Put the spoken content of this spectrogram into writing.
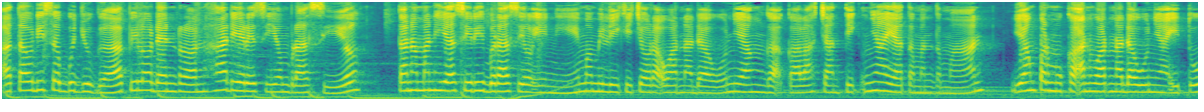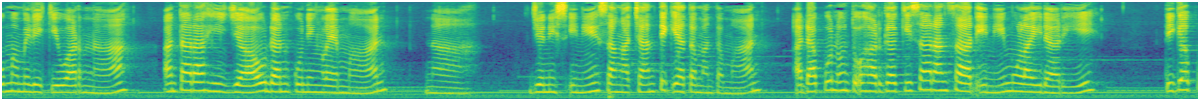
atau disebut juga Philodendron Haderesium Brasil. Tanaman hias sirih Brasil ini memiliki corak warna daun yang gak kalah cantiknya ya teman-teman yang permukaan warna daunnya itu memiliki warna antara hijau dan kuning lemon. Nah, jenis ini sangat cantik ya teman-teman. Adapun untuk harga kisaran saat ini mulai dari 30.000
